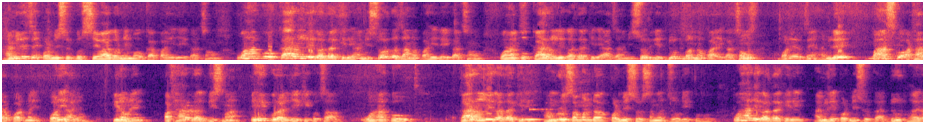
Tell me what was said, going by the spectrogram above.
हामीले चाहिँ परमेश्वरको सेवा गर्ने मौका पाइरहेका छौँ। उहाँको कारणले गर्दाखेरि हामी स्वर्ग जान पाइरहेका छौँ। उहाँको कारणले गर्दाखेरि आज हामी स्वर्गीय दूत बन्न पाएका छौँ भनेर चाहिँ हामीले पाँचको अठार पदमै पढिहाल्यौँ। किनभने अठार र बिसमा यही कुरा लेखेको छ उहाँको कारणले गर्दाखेरि हाम्रो सम्बन्ध परमेश्वरसँग जोडिएको हो। उहाँले गर्दाखेरि हामीले परमेश्वरका दूत भएर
